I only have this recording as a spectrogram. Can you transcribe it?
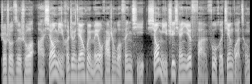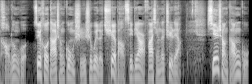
周受资说：“啊，小米和证监会没有发生过分歧，小米之前也反复和监管层讨论过，最后达成共识是为了确保 CDR 发行的质量，先上港股，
